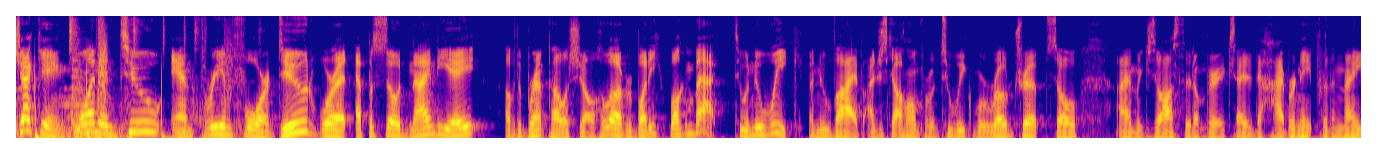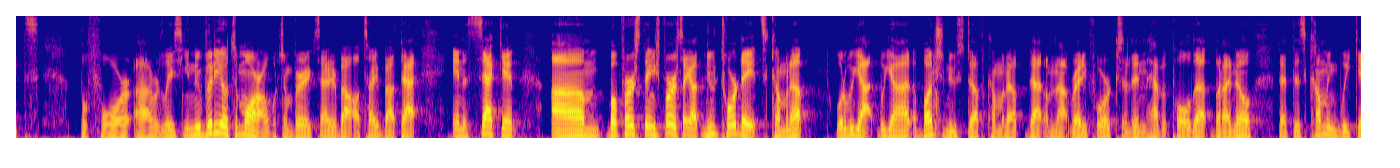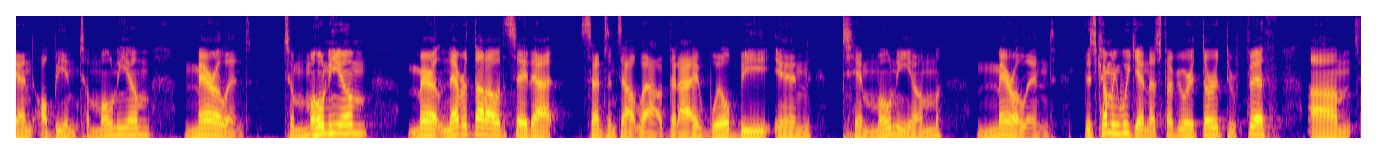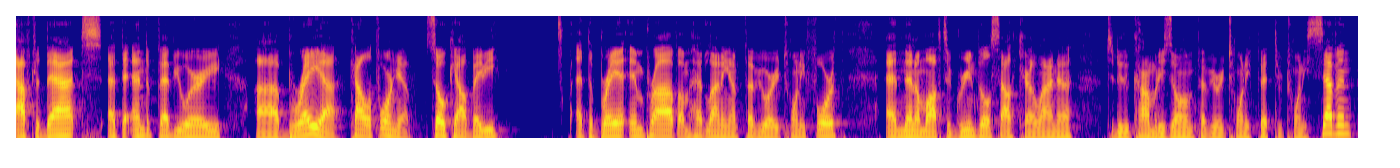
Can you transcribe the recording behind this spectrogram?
checking one and two and three and four. Dude, we're at episode 98 of the Brent Pella Show. Hello, everybody. Welcome back to a new week, a new vibe. I just got home from a two week road trip, so I'm exhausted. I'm very excited to hibernate for the night before uh, releasing a new video tomorrow, which I'm very excited about. I'll tell you about that in a second. Um, but first things first, I got new tour dates coming up. What do we got? We got a bunch of new stuff coming up that I'm not ready for because I didn't have it pulled up. But I know that this coming weekend I'll be in Timonium, Maryland. Timonium, Maryland. Never thought I would say that sentence out loud. That I will be in Timonium, Maryland. This coming weekend, that's February 3rd through 5th. Um, after that, at the end of February, uh, Brea, California, SoCal, baby. At the Brea Improv, I'm headlining on February 24th. And then I'm off to Greenville, South Carolina to do the Comedy Zone February 25th through 27th.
